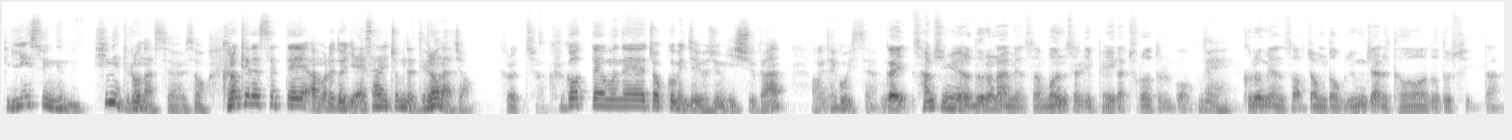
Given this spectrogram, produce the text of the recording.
빌릴 수 있는 힘이 늘어났어요. 그래서 그렇게 됐을 때 아무래도 예산이 좀 더 늘어나죠. 그렇죠. 그것 때문에 조금 이제 요즘 이슈가 어, 네. 되고 있어요. 그러니까 30년으로 늘어나면서 먼슬리 페이가 줄어들고 네. 그러면서 좀 더 융자를 더 넣을 수 있다.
